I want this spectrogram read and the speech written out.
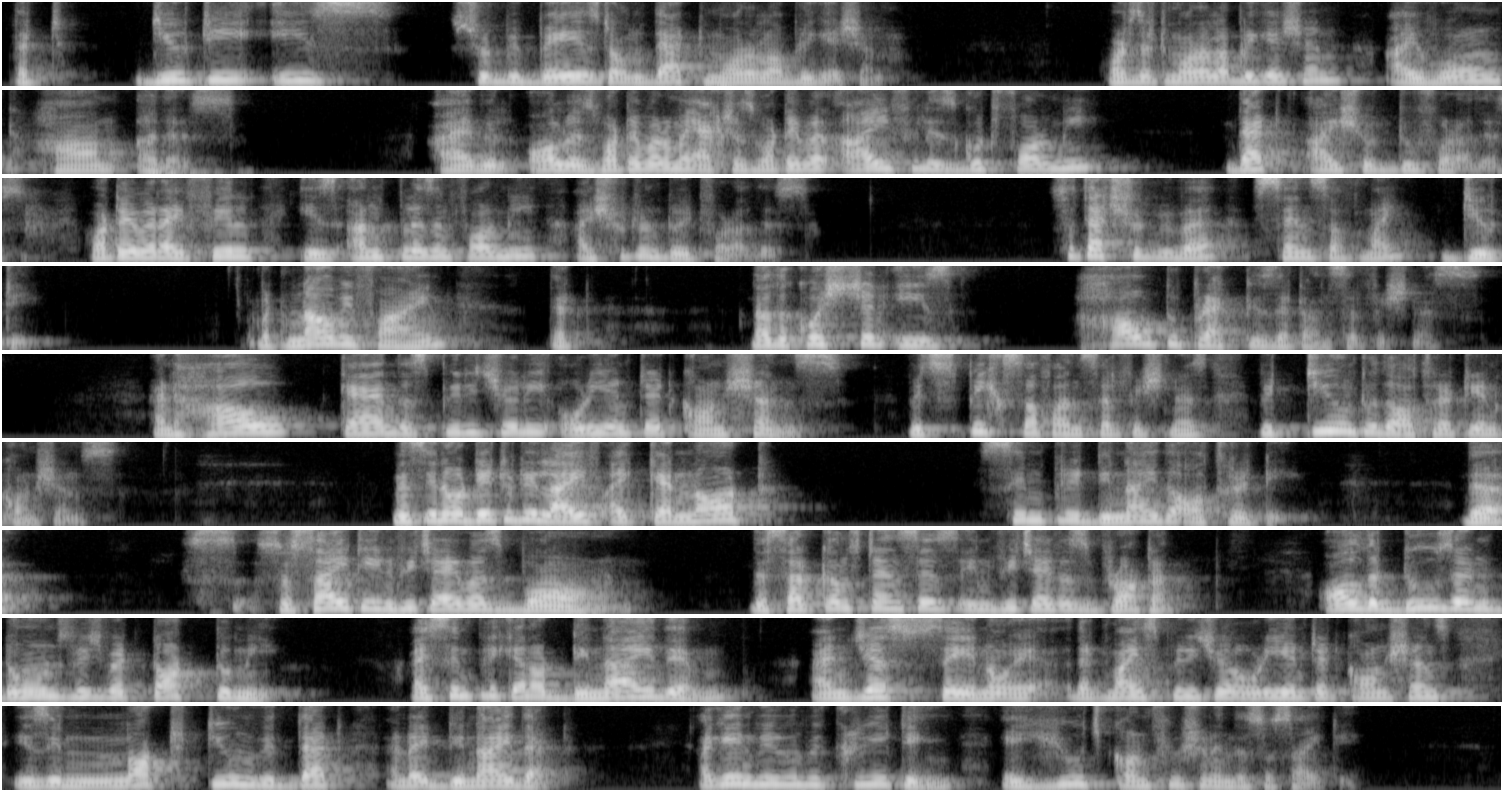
that duty is should be based on that moral obligation. What's that moral obligation? I won't harm others. I will always, whatever my actions, whatever I feel is good for me, that I should do for others. Whatever I feel is unpleasant for me, I shouldn't do it for others. So that should be the sense of my duty. But now we find that now the question is how to practice that unselfishness and how can the spiritually oriented conscience which speaks of unselfishness be tuned to the authority and conscience means in our day-to-day life i cannot simply deny the authority the society in which I was born, the circumstances in which I was brought up, all the do's and don'ts which were taught to me, I simply cannot deny them and just say, no, eh, that my spiritual oriented conscience is in not tune with that and I deny that. Again, we will be creating a huge confusion in the society.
